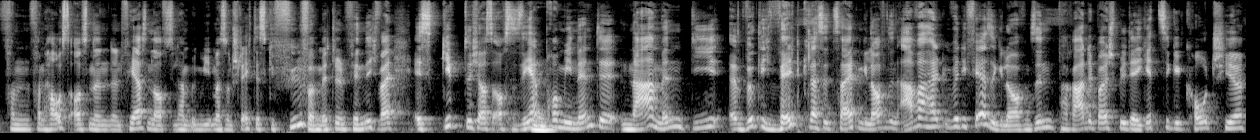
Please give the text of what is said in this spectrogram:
von, von Haus aus einen, einen Fersenlaufstil haben, irgendwie immer so ein schlechtes Gefühl vermitteln, finde ich, weil es gibt durchaus auch sehr mhm. prominente Namen, die äh, wirklich Weltklasse-Zeiten gelaufen sind, aber halt über die Ferse gelaufen sind. Paradebeispiel der jetzige Coach hier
